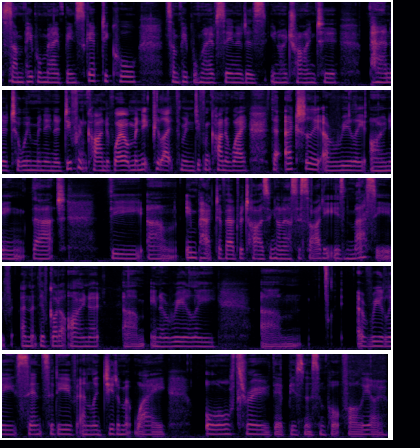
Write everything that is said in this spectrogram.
some people may have been skeptical, some people may have seen it as, you know, trying to pander to women in a different kind of way or manipulate them in a different kind of way, they actually are really owning that the um, impact of advertising on our society is massive and that they've got to own it um, in a really um, a really sensitive and legitimate way all through their business and portfolio.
